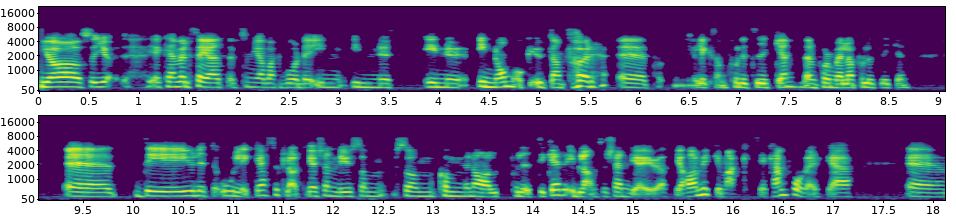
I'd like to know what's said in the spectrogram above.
Ja, så jag, jag kan väl säga att eftersom jag har varit både in, in, in, inom och utanför eh, liksom politiken, den formella politiken, Eh, det är ju lite olika såklart. Jag kände ju som, som kommunalpolitiker ibland så kände jag ju att jag har mycket makt. Jag kan påverka. Eh,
